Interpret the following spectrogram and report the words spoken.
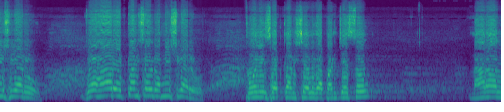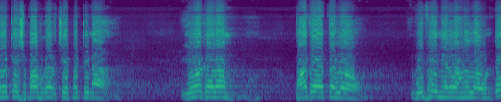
రమేష్ గారు. జోహార్ హెడ్ కానిస్టేబుల్ రమేష్ గారు. పోలీస్ హెడ్ కానిస్టేబుల్గా పనిచేస్తూ నారా లోకేష్ బాబు గారు చేపట్టిన యువగళం పాదయాత్రలో విధి నిర్వహణలో ఉంటూ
